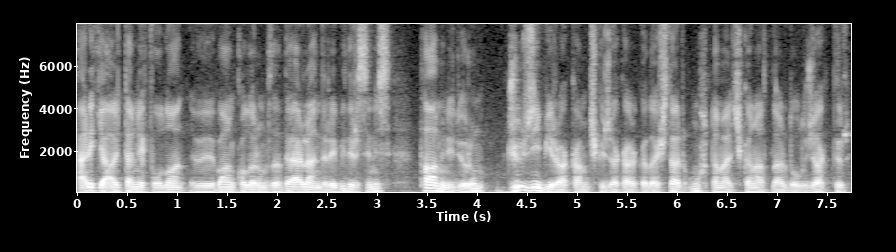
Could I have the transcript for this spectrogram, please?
Her iki alternatif olan e, bankolarımızı değerlendirebilirsiniz. Tahmin ediyorum cüzi bir rakam çıkacak arkadaşlar. Muhtemel çıkan atlar da olacaktır.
